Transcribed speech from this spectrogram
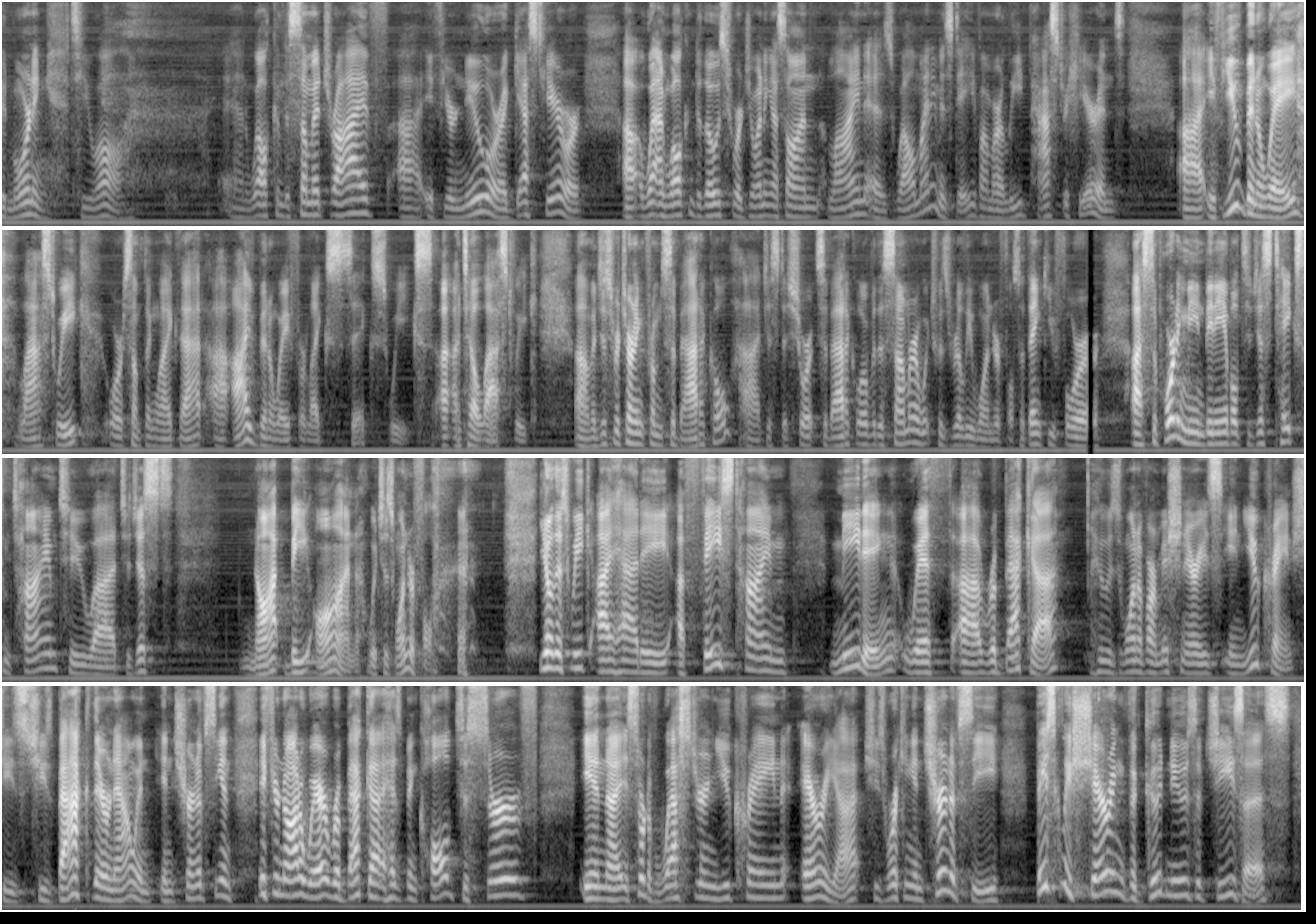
good morning to you all. And welcome to Summit Drive. Uh, if you're new or a guest here, or uh, and welcome to those who are joining us online as well. My name is Dave. I'm our lead pastor here. And uh, if you've been away last week or something like that, uh, I've been away for like six weeks uh, until last week. Um, and just returning from sabbatical, uh, just a short sabbatical over the summer, which was really wonderful. So thank you for supporting me and being able to just take some time to, to just not be on, which is wonderful. you know, this week I had a, a FaceTime meeting with uh, Rebecca, who's one of our missionaries in Ukraine. She's, she's back there now in, in Chernivtsi. And if you're not aware, Rebecca has been called to serve in a sort of western Ukraine area. She's working in Chernivtsi, basically sharing the good news of Jesus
